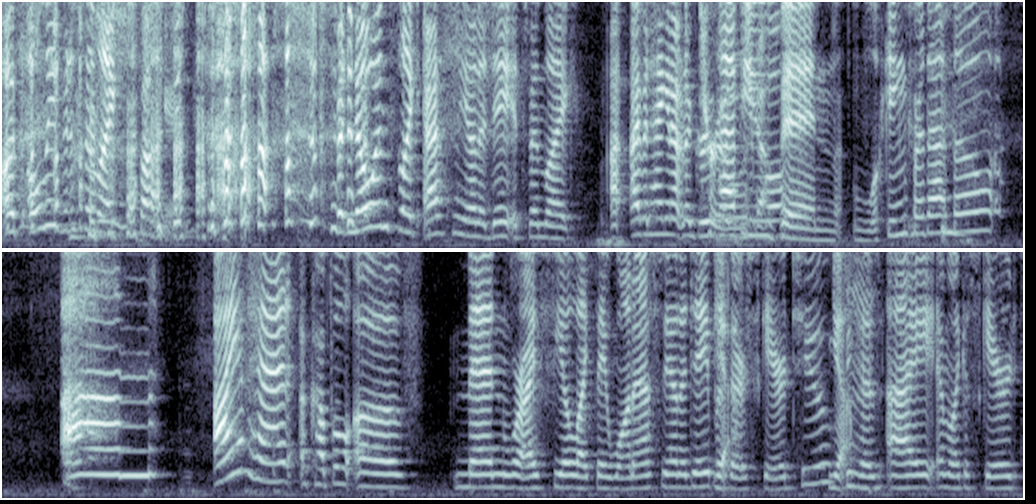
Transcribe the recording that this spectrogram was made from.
oh, it's only if it's been like fucking. but no one's like asked me on a date. It's been like I, I've been hanging out in a group. Have you people. been looking for that though? Um, I have had a couple of men where I feel like they want to ask me on a date, but Yeah. they're scared to. Yeah. Because I am like a scared.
